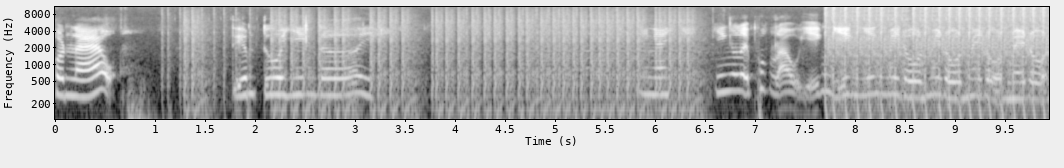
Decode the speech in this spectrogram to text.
คนแล้ว เตรียมตัวยิงเลยยังไง ยิงเลยพวกเรายิงยิงยิงไม่โดนไม่โดนไม่โดนไม่โดน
